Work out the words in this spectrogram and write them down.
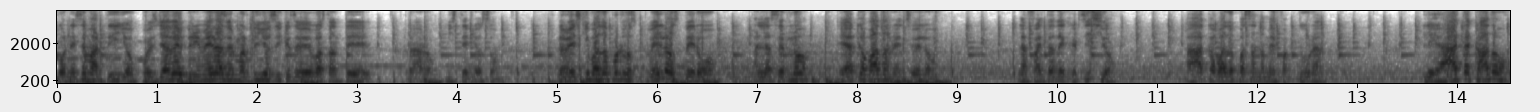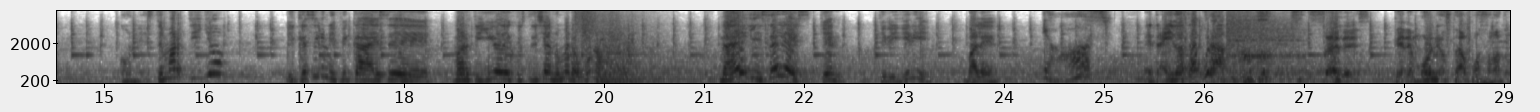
Con ese martillo Pues ya de primeras el martillo sí que se ve bastante raro, misterioso Lo he esquivado por los pelos, pero Al hacerlo, he acabado en el suelo La falta de ejercicio Ha acabado pasándome factura Le ha atacado ¿Con este martillo? ¿Y qué significa ese martillo de justicia número uno? ¡Naegi, Celes! ¿Quién? ¿Kirigiri? Vale. ¡Dios! ¡He traído a Sakura! ¡Celes! ¿Qué demonios te ha pasado?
